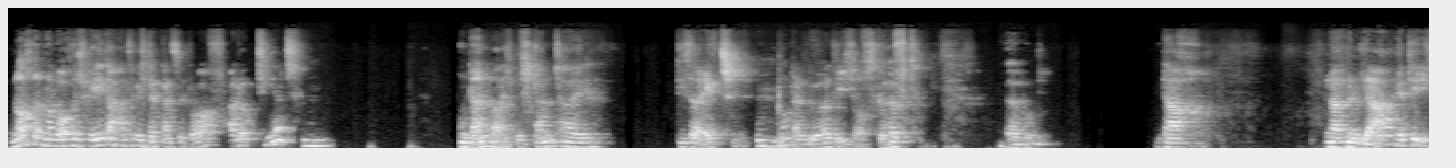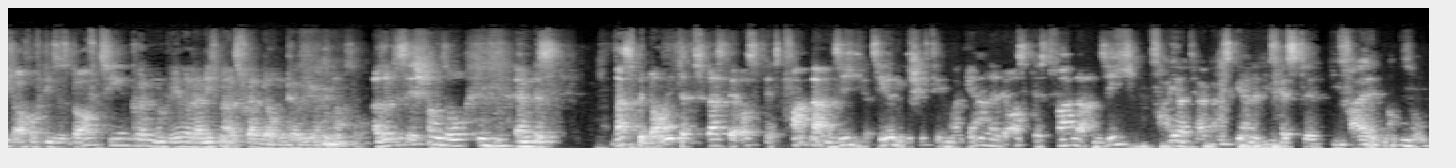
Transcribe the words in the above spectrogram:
noch eine Woche später hatte mich das ganze Dorf adoptiert. Mhm. Und dann war ich Bestandteil dieser Action. Mhm. Und dann gehörte ich aufs Gehöft. Äh, und nach, nach einem Jahr hätte ich auch auf dieses Dorf ziehen können und wäre da nicht mehr als Fremder unterwegs. Also das ist schon so, mhm. ähm, das, was bedeutet, dass der Ostwestfaler an sich, ich erzähle die Geschichte immer gerne, der Ostwestfaler an sich feiert ja ganz gerne die Feste, die fallen. Ne? So.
